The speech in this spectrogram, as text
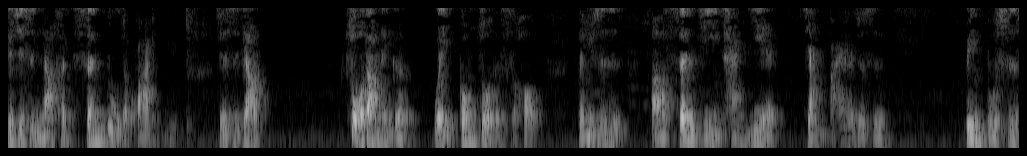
尤其是你要很深入的跨领域，就是要做到那个为工作的时候，等于是呃，生技产业讲白了就是，并不是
